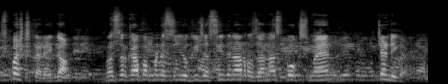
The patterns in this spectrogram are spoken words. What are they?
ਸਪਸ਼ਟ ਕਰੇਗਾ। ਮੈਂ ਸਰਕਾਰ ਆਪਣੇ ਸਹਿਯੋਗੀ ਜੱਸੀ ਦੇ ਨਾਲ, ਰੋਜ਼ਾਨਾ ਸਪੋਕਸਮੈਨ, ਚੰਡੀਗੜ੍ਹ।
